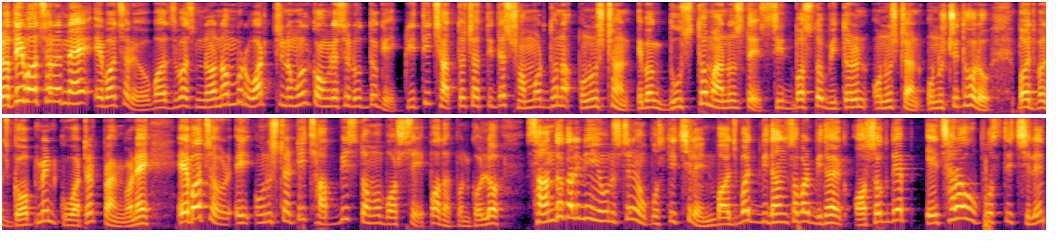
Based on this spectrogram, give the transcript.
প্রতি বছরের ন্যায় এবছরেও বজবজ ন নম্বর ওয়ার্ড তৃণমূল কংগ্রেসের উদ্যোগে কৃতি ছাত্রছাত্রীদের সম্বর্ধনা অনুষ্ঠান এবং দুস্থ মানুষদের শীতবস্ত্র বিতরণ অনুষ্ঠান অনুষ্ঠিত হল বজবজ গভর্নমেন্ট কোয়ার্টার প্রাঙ্গণে। এবছর এই অনুষ্ঠানটি ছাব্বিশতম বর্ষে পদার্পণ করল। সান্ধ্যকালীন এই অনুষ্ঠানে উপস্থিত ছিলেন বজবজ বিধানসভার বিধায়ক অশোক দেব। এছাড়াও উপস্থিত ছিলেন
